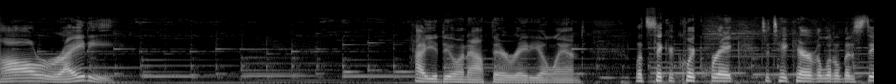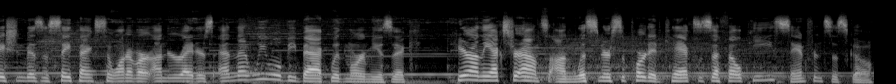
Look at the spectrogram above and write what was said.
Alrighty. How you doing out there, Radioland? Let's take a quick break to take care of a little bit of station business, say thanks to one of our underwriters, and then we will be back with more music here on the Extra Ounce on listener supported KXSFLP San Francisco.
